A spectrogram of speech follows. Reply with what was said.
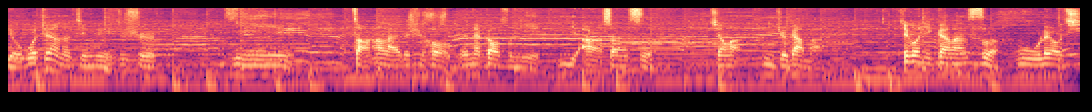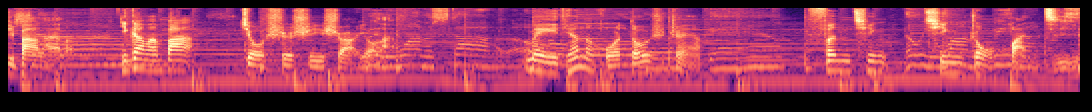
有过这样的经历，就是你早上来的时候，人家告诉你一二三四，行了，你去干吧。结果你干完四五六七八来了，你干完八九十十一十二又来了。每天的活都是这样，分清轻重缓急，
